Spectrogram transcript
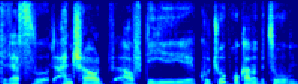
das so anschaut, auf die Kulturprogramme bezogen,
